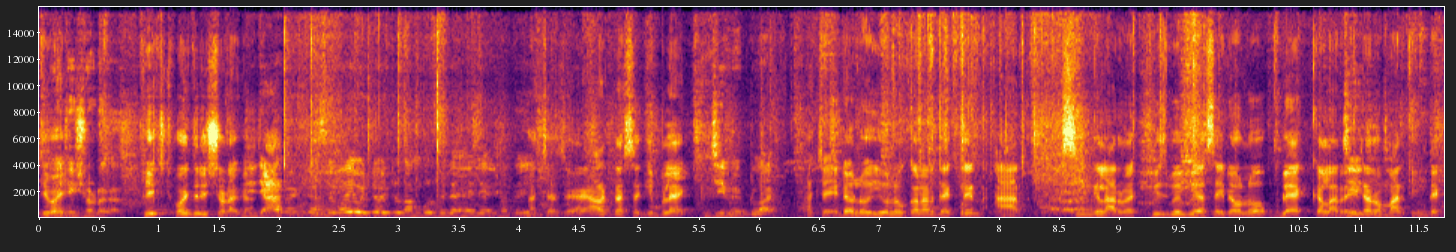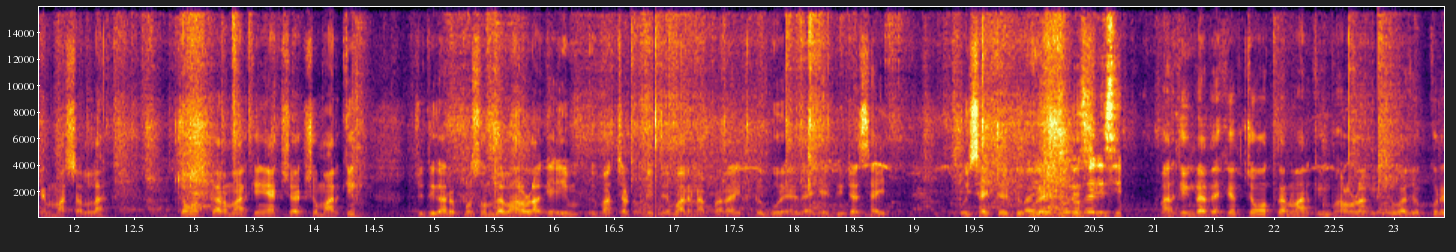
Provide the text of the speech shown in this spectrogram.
জি ভাই। পঁয়ত্রিশশো টাকা। ফিক্সড পঁয়ত্রিশশো টাকা। জি আরও একটা আছে ভাই ওইটা ওইটা দাম পড়বে এটা হেড একসাথেই আচ্ছা আচ্ছা আরেকটা আছে কি ব্ল্যাক জি ভাই ব্ল্যাক আচ্ছা এটা হলো ইয়েলো কালার দেখলেন আর সিঙ্গেল আরও এক পিস বেবি আছে এটা হলো ব্ল্যাক কালার। এটারও মার্কিং দেখেন মাসাল্লাহ চমৎকার মার্কিং একশো একশো মার্কিং যদি কারও পছন্দ ভালো লাগে এই বাচ্চাটা নিতে পারেন আপনারা একটু ঘুরে দেখে দুইটা সাইড ওই সাইডটা একটু ঘুরে দিতেছি। মার্কিংটা দেখেন চমৎকার মার্কিং ভালো লাগলে যোগাযোগ করে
